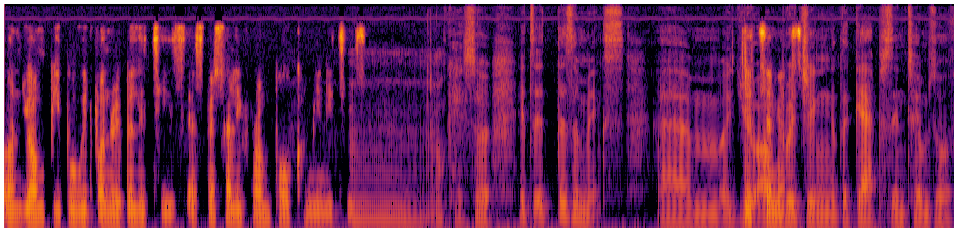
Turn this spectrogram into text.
on young people with vulnerabilities, especially from poor communities. Mm, okay, so it's it, there's a mix. Um, you It's are bridging the gaps in terms of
